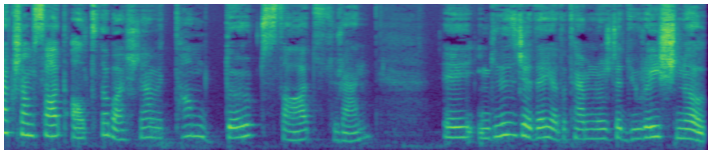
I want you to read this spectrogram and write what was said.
akşam saat 6'da başlayan ve tam 4 saat süren e, İngilizce'de ya da terminolojide durational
